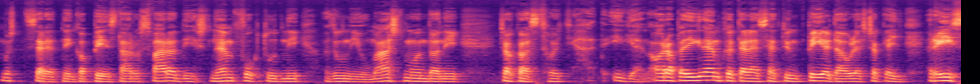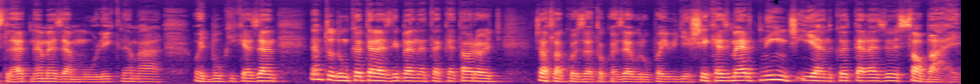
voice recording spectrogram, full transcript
most szeretnénk a pénztárhoz fáradni, és nem fog tudni az Unió mást mondani, csak azt, hogy hát igen, arra pedig nem kötelezhetünk, például ez csak egy részlet, nem ezen múlik, nem áll, vagy bukik ezen, nem tudunk kötelezni benneteket arra, hogy csatlakozzatok az Európai Ügyészséghez, mert nincs ilyen kötelező szabály.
